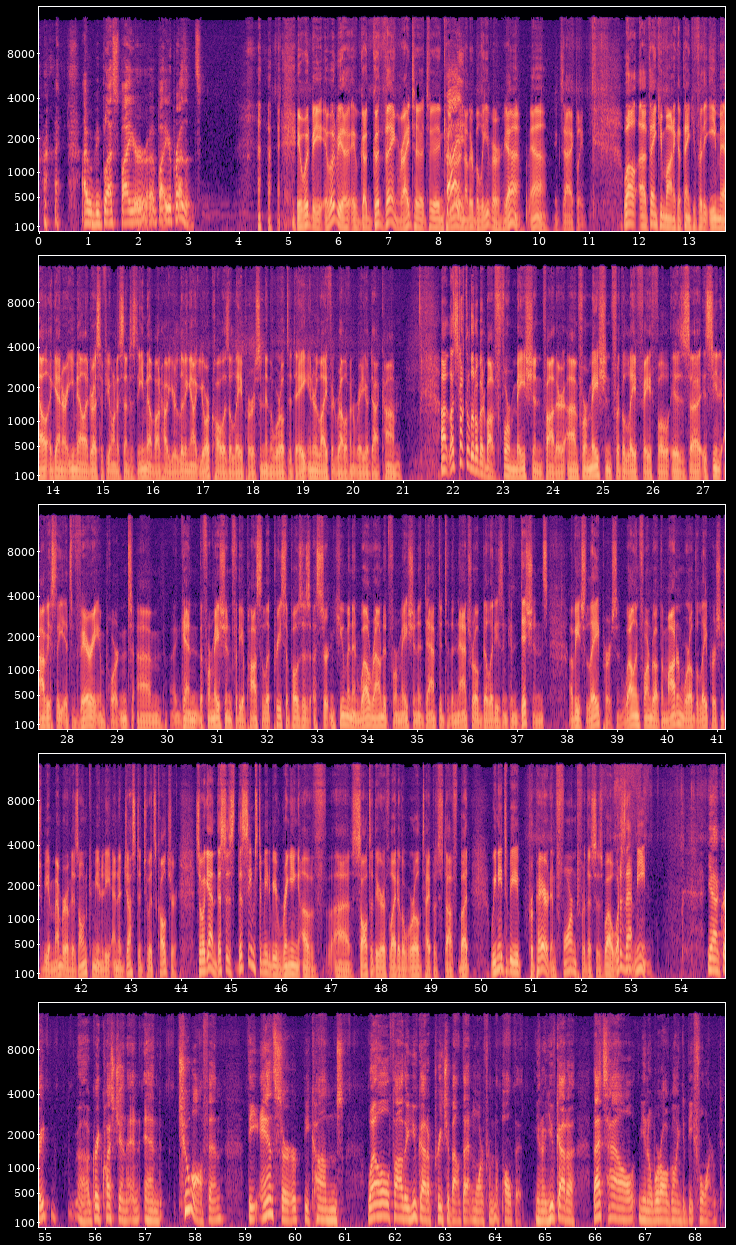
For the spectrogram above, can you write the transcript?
I would be blessed by your uh, by your presence. it would be it would be a, a good thing, right? To to encounter right. another believer. Yeah, yeah, exactly. Well, uh, thank you, Monica. Thank you for the email. Again, our email address, if you want to send us an email about how you're living out your call as a layperson in the world today, innerlife at relevantradio.com. Uh, let's talk a little bit about formation, Father. Um, formation for the lay faithful is uh, is seen. Obviously, it's very important. Um, again, the formation for the apostolate presupposes a certain human and well-rounded formation adapted to the natural abilities and conditions of each layperson. Well informed about the modern world, the layperson should be a member of his own community and adjusted to its culture. So again, this is this seems to me to be ringing of uh, salt of the earth, light of the world type of stuff. But we need to be prepared and formed for this as well. What does that mean? Yeah, great, uh, great question. And and too often, the answer becomes, "Well, Father, you've got to preach about that more from the pulpit. You know, you've got to." That's how, you know, we're all going to be formed.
